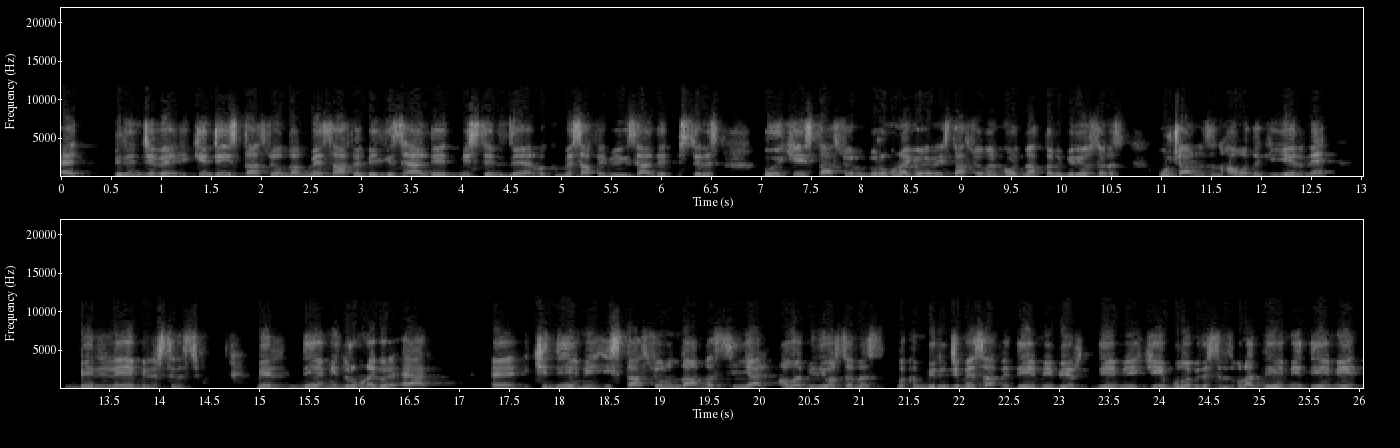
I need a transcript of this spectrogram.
Evet, birinci ve ikinci istasyondan mesafe bilgisi elde etmişseniz eğer, bakın mesafe bilgisi elde etmişseniz, bu iki istasyonun durumuna göre ve istasyonların koordinatlarını biliyorsanız uçağınızın havadaki yerini belirleyebilirsiniz. Bir DMI durumuna göre eğer e, iki DMI istasyonundan da sinyal alabiliyorsanız bakın birinci mesafe DMI 1, DMI 2'yi bulabilirsiniz. Buna DMI, DMI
